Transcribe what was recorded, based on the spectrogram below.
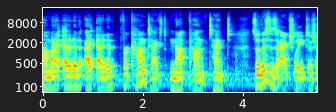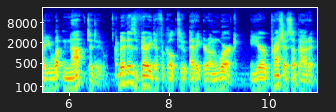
um, when I edited, I edited for context, not content. So this is actually to show you what not to do. But it is very difficult to edit your own work. You're precious about it.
